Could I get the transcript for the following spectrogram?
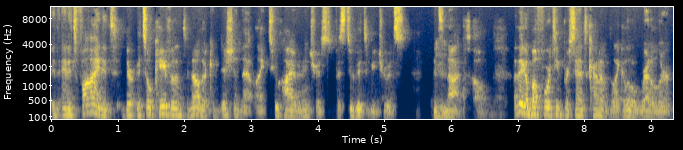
and it's fine. It's they're it's okay for them to know they're conditioned that like too high of an interest, if it's too good to be true, it's it's Mhm. not. So I think above 14% is kind of like a little red alert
